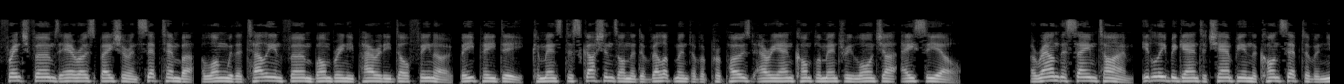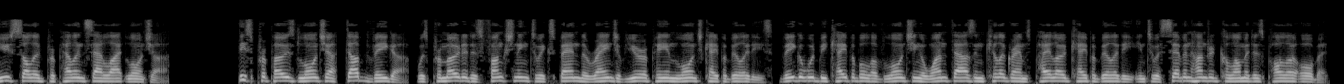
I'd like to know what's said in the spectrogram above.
French firms Aerospatiale and September, along with Italian firm Bombrini Parodi Delfino (BPD), commenced discussions on the development of a proposed Ariane complementary launcher (ACL). Around the same time, Italy began to champion the concept of a new solid propellant satellite launcher. This proposed launcher, dubbed Vega, was promoted as functioning to expand the range of European launch capabilities. Vega would be capable of launching a 1,000 kg payload capability into a 700 km polar orbit.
